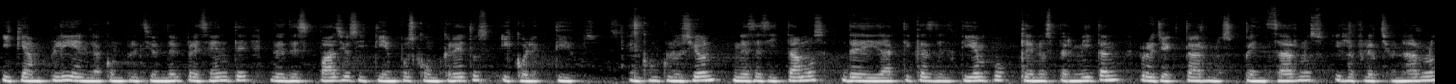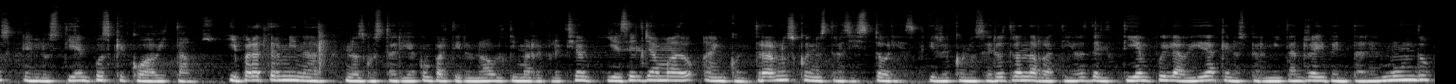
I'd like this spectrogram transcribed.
y que amplíen la comprensión del presente desde espacios y tiempos concretos y colectivos. En conclusión, necesitamos de didácticas del tiempo que nos permitan proyectarnos, pensarnos y reflexionarnos en los tiempos que cohabitamos. Y para terminar, nos gustaría compartir una última reflexión, y es el llamado a encontrarnos con nuestras historias y reconocer otras narrativas del tiempo y la vida que nos permitan reinventar el mundo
